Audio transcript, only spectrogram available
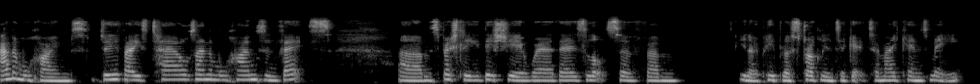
animal homes, duvets, towels, animal homes and vets, um, especially this year where there's lots of, um, you know, people are struggling to get to make ends meet.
